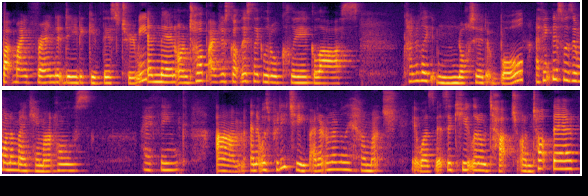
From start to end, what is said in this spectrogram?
but my friend did give this to me. And then on top, I've just got this like little clear glass kind of like knotted ball. I think this was in one of my Kmart hauls, I think. Um, and it was pretty cheap. I don't remember how much it was, but it's a cute little touch on top there.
